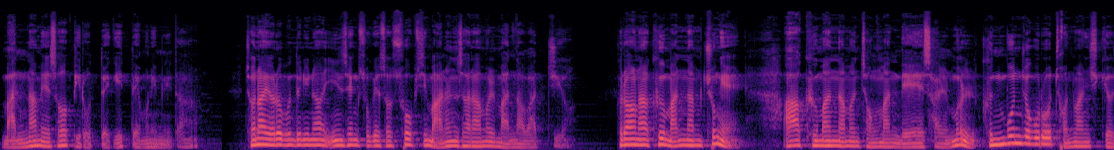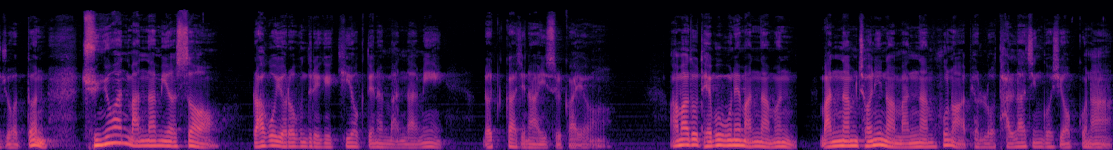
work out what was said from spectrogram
만남에서 비롯되기 때문입니다. 저나 여러분들이나 인생 속에서 수없이 많은 사람을 만나왔지요. 그러나 그 만남 중에 아, 그 만 남은 정말 내 삶을 근본적으로 전환시켜 주었던 중요한 만남이었어. 라고 여러분들에게 기억되는 만남이 몇 가지나 있을까요? 아마도 대부분의 만남은 만남 전이나 만남 후나 별로 달라진 것이 없거나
